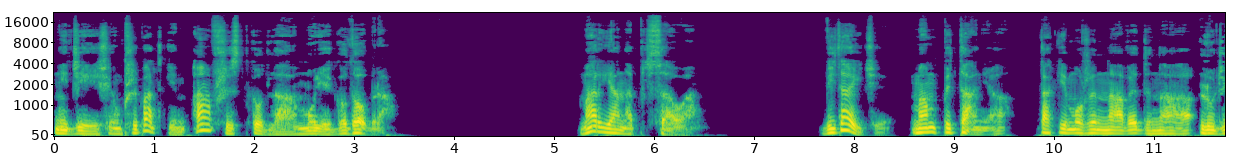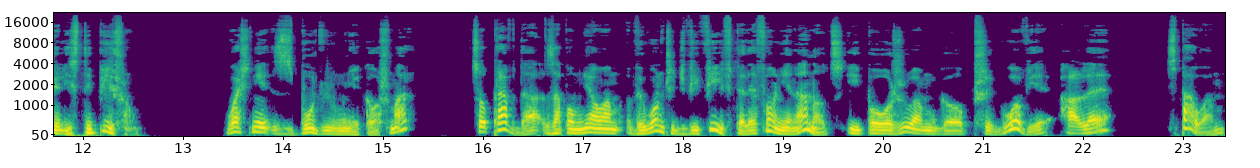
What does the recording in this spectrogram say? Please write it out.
nie dzieje się przypadkiem, a wszystko dla mojego dobra. Maria napisała: Witajcie, mam pytania, takie może nawet na ludzie listy piszą. Właśnie zbudził mnie koszmar? Co prawda, zapomniałam wyłączyć Wi-Fi w telefonie na noc i położyłam go przy głowie, ale spałam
